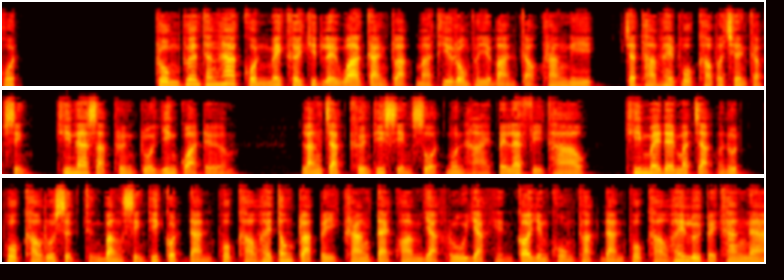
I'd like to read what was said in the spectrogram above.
คตกลุ่มเพื่อนทั้งห้าคนไม่เคยคิดเลยว่าการกลับมาที่โรงพยาบาลเก่าครั้งนี้ จะทำให้พวกเขาเผชิญกับสิ่ง ที่น่าสะพรึงกลัวยิ่งกว่าเดิม หลังจากคืนที่เสียงสวดมนต์หายไปและฝีเท้า ที่ไม่ได้มาจากมนุษย์ พวกเขารู้สึกถึงบางสิ่งที่กดดัน พวกเขาให้ต้องกลับไปอีกครั้ง แต่ความอยากรู้อยากเห็นก็ยังคงผลักดัน พวกเขาให้ลุยไปข้างหน้า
